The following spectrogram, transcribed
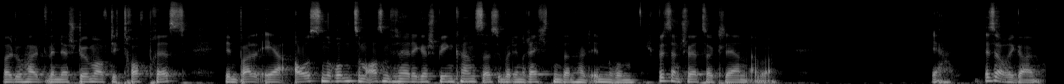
weil du halt, wenn der Stürmer auf dich drauf presst, den Ball eher außenrum zum Außenverteidiger spielen kannst, als über den rechten dann halt innenrum. Bisschen schwer zu erklären, aber ja, ist ja auch egal.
